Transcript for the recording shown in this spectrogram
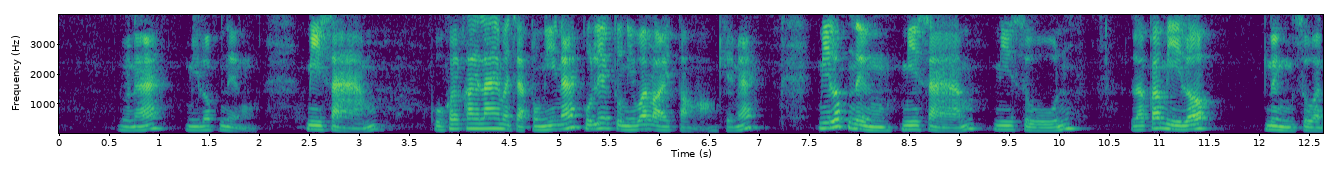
1ดูนะ มีลบ1มี 3 กูค่อยๆ ไล่มาจากตรงนี้นะ กูเรียกตรงนี้ว่ารอยต่อโอเคไหมมีลบ1มี 3 มี 0 แล้วก็มีลบ1ส่วน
